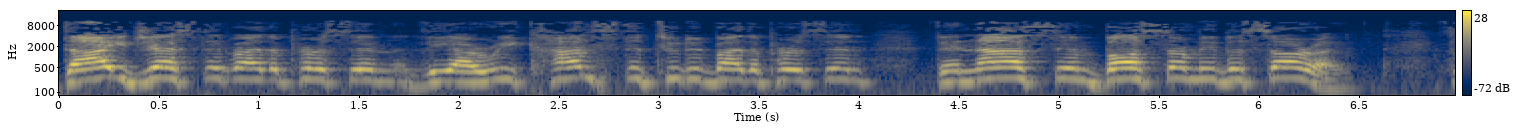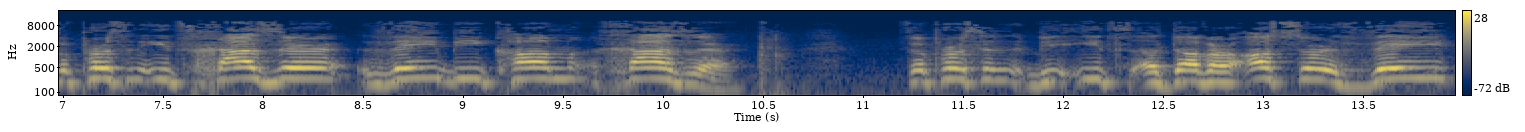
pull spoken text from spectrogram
digested by the person. They are reconstituted by the person. Venasim basar mi. If a person eats chazer, they become chazer. If a person eats a davar asur, they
